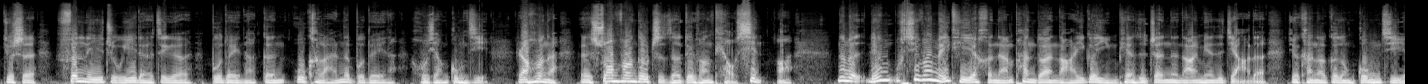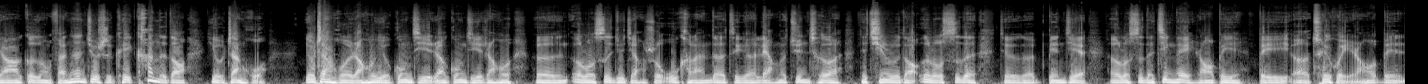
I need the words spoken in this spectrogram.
就是分离主义的这个部队呢跟乌克兰的部队呢互相攻击，然后呢，呃，双方都指责对方挑衅啊。那么连西方媒体也很难判断哪一个影片是真的，哪一片是假的，就看到各种攻击啊，各种反正就是可以看得到有战火。有战火，然后有攻击，然后攻击，然后呃，俄罗斯就讲说乌克兰的这个两个军车啊，就侵入到俄罗斯的这个边界，俄罗斯的境内，然后被被呃摧毁，然后被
